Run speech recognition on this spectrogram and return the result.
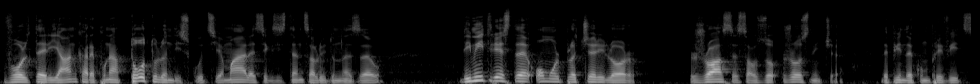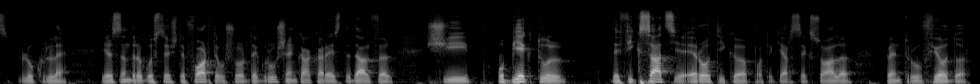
volterian, care punea totul în discuție, mai ales existența lui Dumnezeu. Dimitri este omul plăcerilor joase sau josnice, depinde cum priviți lucrurile. El se îndrăgostește foarte ușor de Grușenca, care este de altfel și obiectul de fixație erotică, poate chiar sexuală, pentru Fiodor.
